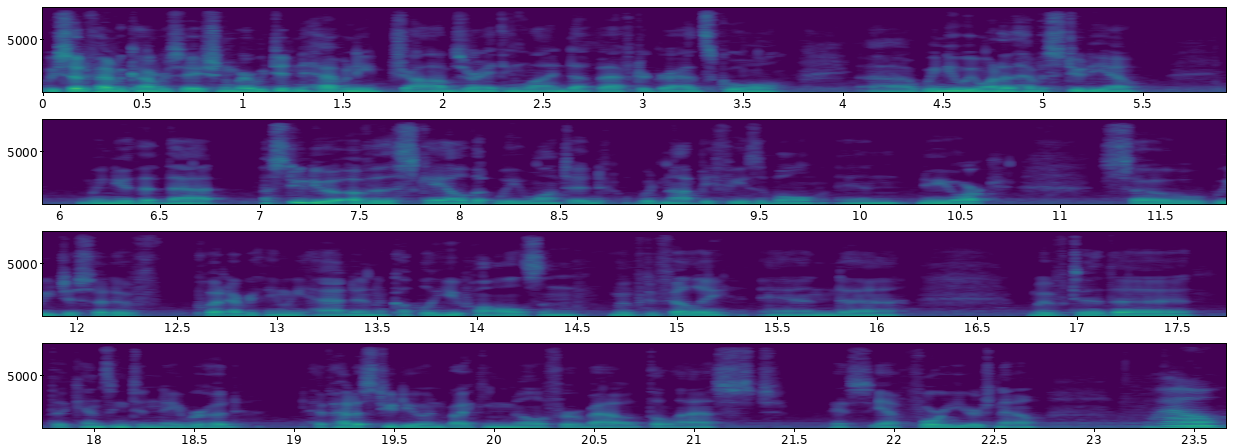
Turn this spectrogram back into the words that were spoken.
We sort of had a conversation where we didn't have any jobs or anything lined up after grad school. Uh, we knew we wanted to have a studio. We knew that, that a studio of the scale that we wanted would not be feasible in New York. So we just sort of put everything we had in a couple of U-Hauls and moved to Philly and uh, moved to the, the Kensington neighborhood. Have had a studio in Viking Mill for about the last, I guess, yeah, four years now. Wow.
